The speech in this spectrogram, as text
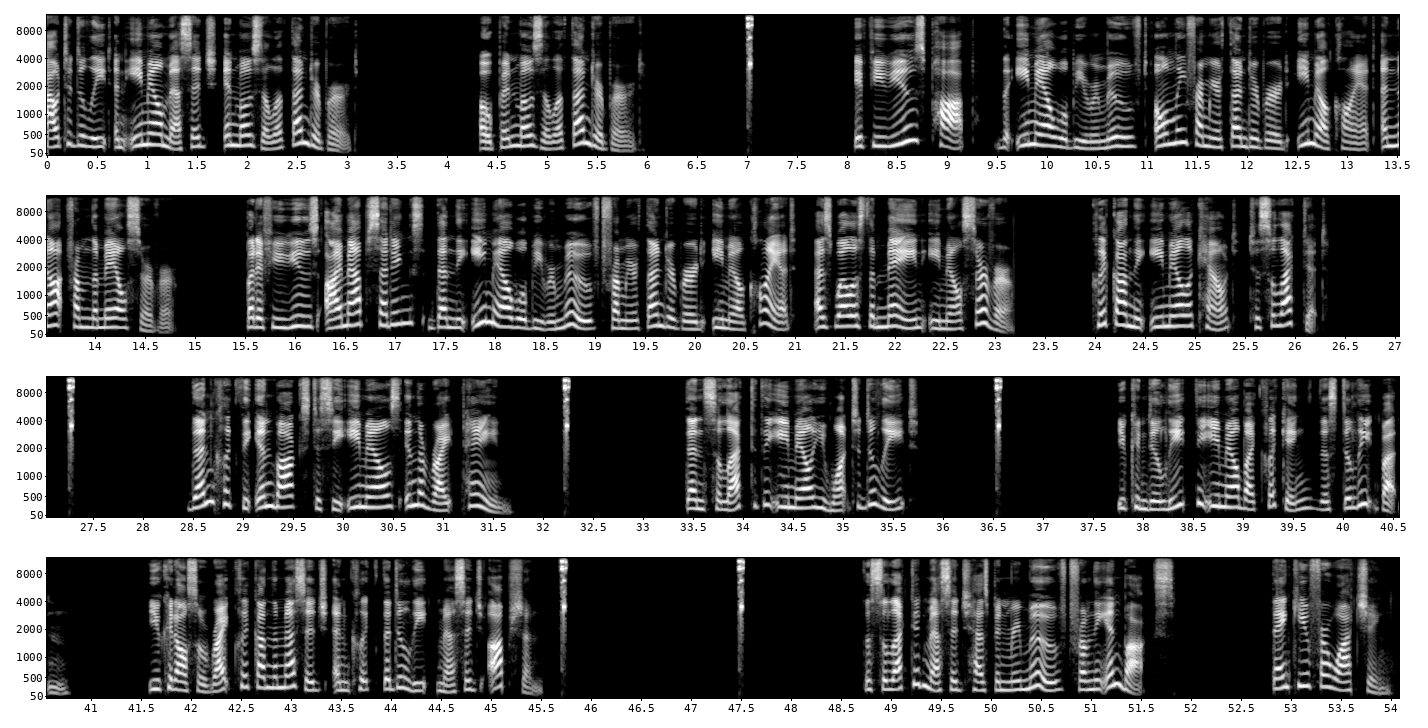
How to delete an email message in Mozilla Thunderbird. Open Mozilla Thunderbird. If you use POP, the email will be removed only from your Thunderbird email client and not from the mail server. But if you use IMAP settings, then the email will be removed from your Thunderbird email client as well as the main email server. Click on the email account to select it. Then click the inbox to see emails in the right pane. Then select the email you want to delete. You can delete the email by clicking this Delete button. You can also right-click on the message and click the Delete Message option. The selected message has been removed from the inbox. Thank you for watching.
